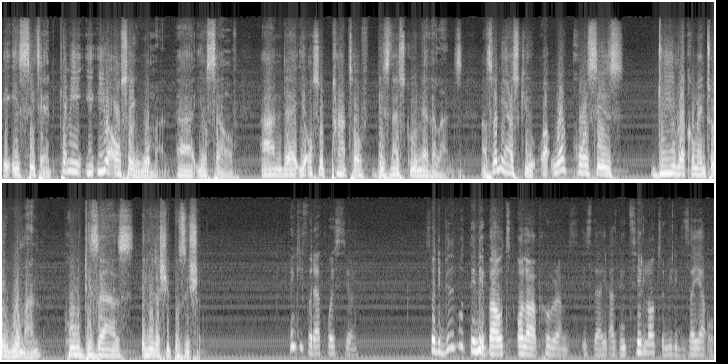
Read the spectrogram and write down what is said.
is seated. Kemi, you, are also a woman uh, yourself, and uh, you're also part of Business School Netherlands. Now, so let me ask you, what courses do you recommend to a woman who desires a leadership position? Thank you for that question. So the beautiful thing about all our programs is that it has been tailored to meet the desire of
